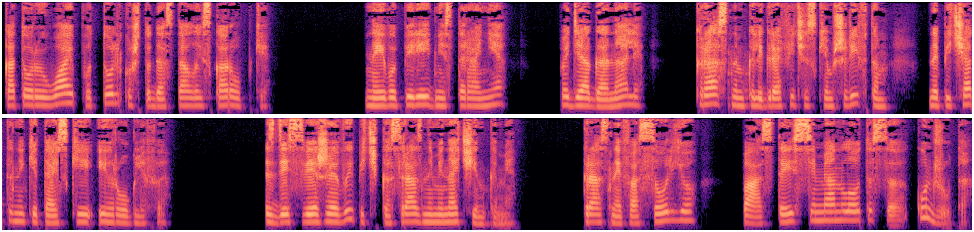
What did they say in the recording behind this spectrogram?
который Уайпу только что достала из коробки. На его передней стороне, по диагонали, красным каллиграфическим шрифтом напечатаны китайские иероглифы. Здесь свежая выпечка с разными начинками. Красной фасолью, паста из семян лотоса, кунжута.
